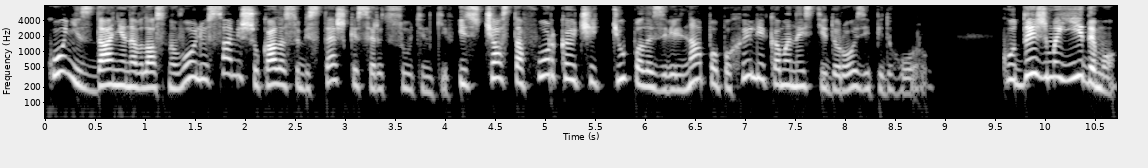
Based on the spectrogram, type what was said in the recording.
Коні, здані на власну волю, самі шукали собі стежки серед сутінків і часто форкаючи, тюпали звільна по похилій каменистій дорозі під гору. Куди ж ми їдемо,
